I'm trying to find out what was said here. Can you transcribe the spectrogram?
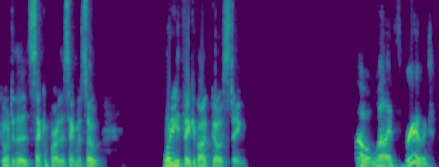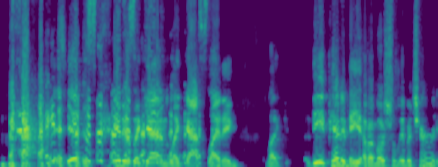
go into the second part of the segment. So, what do you think about ghosting? Oh, well, it's rude. it is. It is, again, like gaslighting, like the epitome of emotional immaturity.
